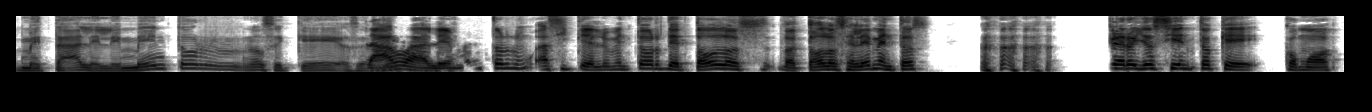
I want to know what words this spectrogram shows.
metal, Elementor no sé qué, o sea. Lava, Elementor, así que Elementor de todos los, de todos los elementos. pero yo siento que como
